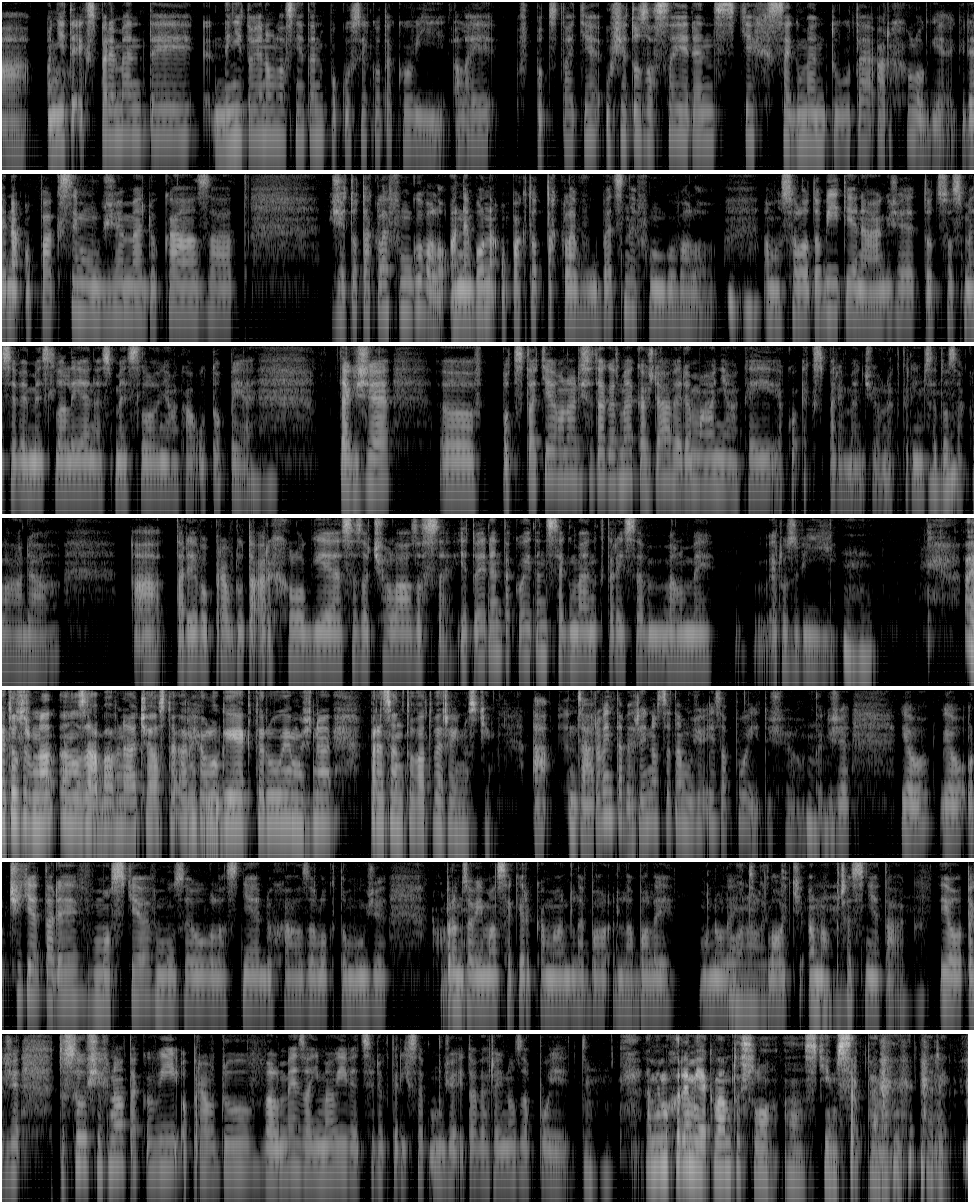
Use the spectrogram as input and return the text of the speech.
A oni ty experimenty, není to jenom vlastně ten pokus jako takový, ale v podstatě už je to zase jeden z těch segmentů té archeologie, kde naopak si můžeme dokázat, že to takhle fungovalo, a nebo naopak to takhle vůbec nefungovalo. Mm-hmm. A muselo to být jinak, že to, co jsme si vymysleli, je nesmysl, nějaká utopie. Mm-hmm. Takže eh, v podstatě ona, když se tak vezme, každá věda má nějaký jako experiment, že jo, na kterým se mm-hmm. to mhm. zakládá. A tady opravdu ta archeologie se začala zase. Je to jeden takový ten segment, který se velmi rozvíjí. Mm-hmm. A je to zrovna eh, zábavná část té archeologie, mm-hmm. kterou je možné prezentovat veřejnosti. A zároveň ta veřejnost se tam může i zapojit, že jo? Mm-hmm. Takže jo, jo, určitě tady v Mostě, v muzeu vlastně docházelo k tomu, že bronzovýma sekirkama dlabali monolit, monolit. loď, ano, mm. přesně tak. Jo, takže to jsou všechno takové opravdu velmi zajímavé věci, do kterých se může i ta veřejnost zapojit. Mm. A mimochodem, jak vám to šlo uh, s tím srpem tedy?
